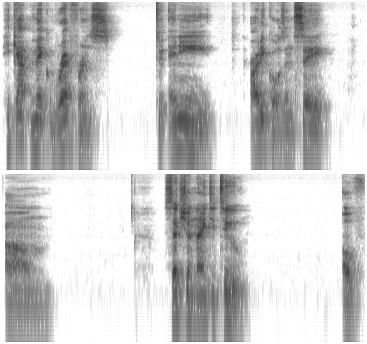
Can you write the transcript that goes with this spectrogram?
he can't make reference to any articles and say um section 92 of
